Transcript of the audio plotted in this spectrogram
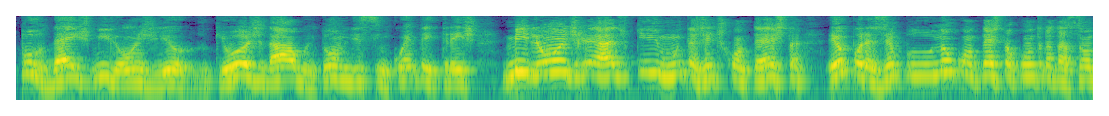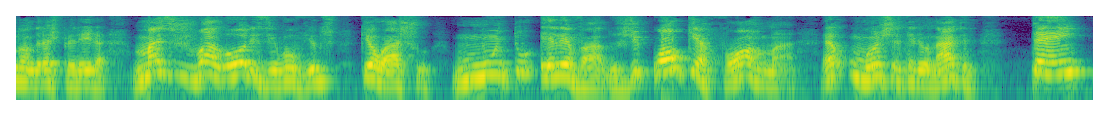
por 10 milhões de euros, o que hoje dá algo em torno de 53 milhões de reais, o que muita gente contesta. Eu, por exemplo, não contesto a contratação do Andrés Pereira, mas os valores envolvidos que eu acho muito elevados. De qualquer forma, é, o Manchester United tem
